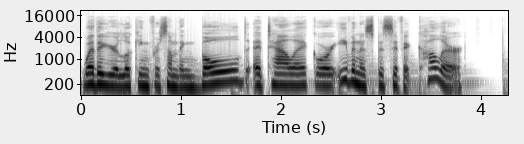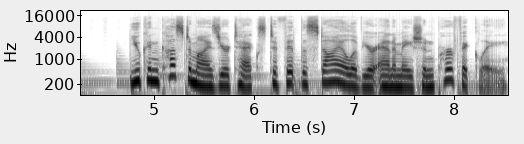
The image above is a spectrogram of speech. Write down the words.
Whether you're looking for something bold, italic, or even a specific color, you can customize your text to fit the style of your animation perfectly.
